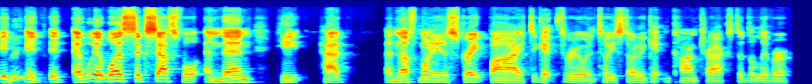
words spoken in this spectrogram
It Really? it, it it was successful, and then he had enough money to scrape by to get through until he started getting contracts to deliver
